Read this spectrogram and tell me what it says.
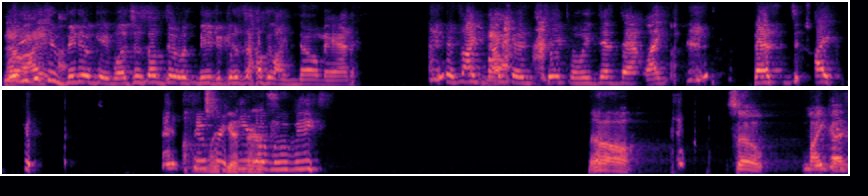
No, well, you I, can do video game ones. Just don't do it with me because I'll be like, "No, man." It's like no. Mike and Jake when we did that, like best like oh superhero movies. Oh, so Micah,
